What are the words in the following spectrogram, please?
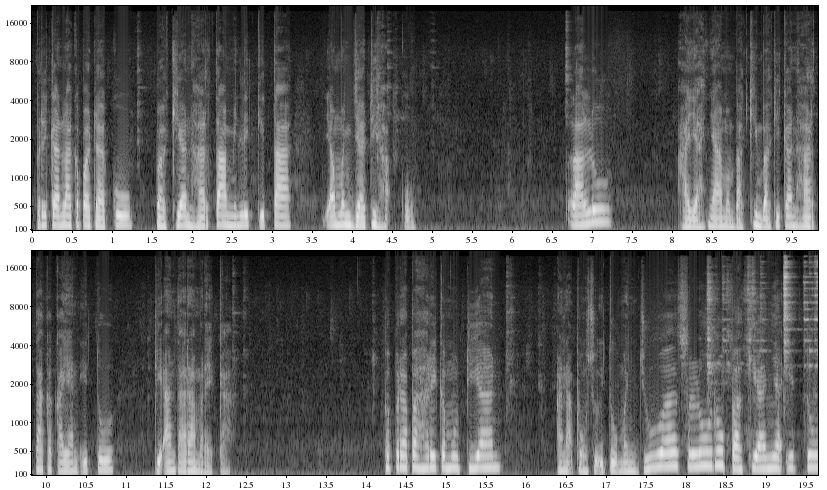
berikanlah kepadaku bagian harta milik kita yang menjadi hakku. Lalu ayahnya membagi-bagikan harta kekayaan itu di antara mereka. Beberapa hari kemudian, anak bungsu itu menjual seluruh bagiannya itu,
